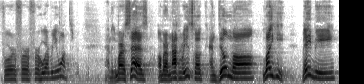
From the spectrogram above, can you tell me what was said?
for, for, for whoever you want. And the Gemara says, Amar Nachman Yitzchak and Dilma Laihi. Maybe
